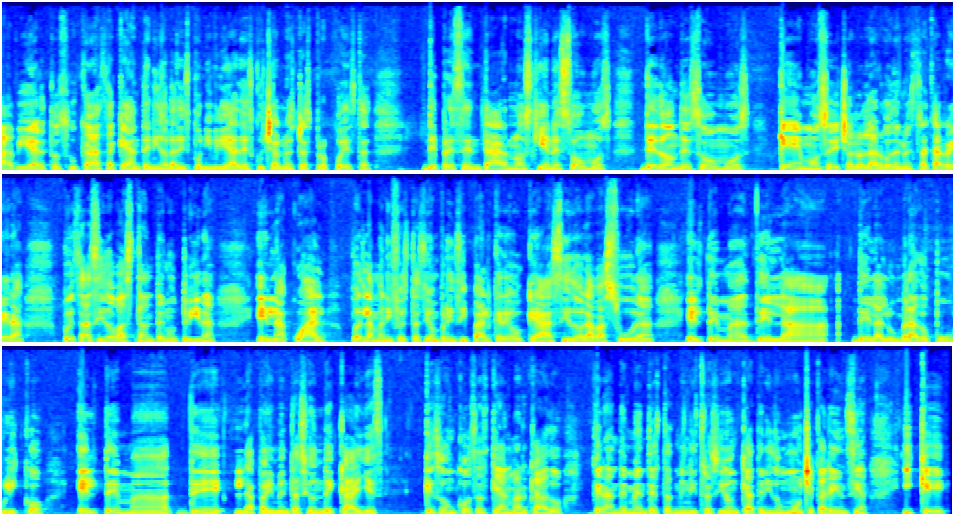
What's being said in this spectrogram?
abierto su casa, que han tenido la disponibilidad de escuchar nuestras propuestas, de presentarnos quiénes somos, de dónde somos, qué hemos hecho a lo largo de nuestra carrera, pues ha sido bastante nutrida, en la cual pues la manifestación principal creo que ha sido la basura, el tema de la, del alumbrado público, el tema de la pavimentación de calles, que son cosas que han marcado grandemente esta administración que ha tenido mucha carencia y que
